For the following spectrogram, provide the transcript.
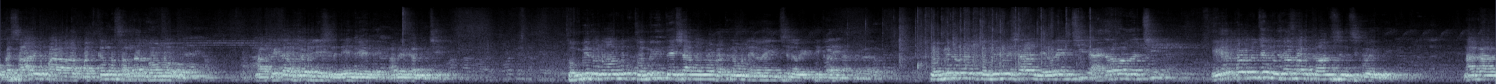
ఒకసారి బతుకమ్మ సందర్భంలో నా బిడ్డ అబ్జర్వ్ చేసింది నేను చేయలేదు అమెరికా నుంచి. తొమ్మిది రోజులు తొమ్మిది దేశాలలో బతుకమ్మ నిర్వహించిన వ్యక్తి కవిత గారు. తొమ్మిది రోజులు తొమ్మిది దేశాలను నిర్వహించి హైదరాబాద్ వచ్చి ఎయిర్పోర్ట్ నుంచి నిజామాబాద్ కాన్స్టిట్యూన్సీ పోయింది. నాకు ఆమె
